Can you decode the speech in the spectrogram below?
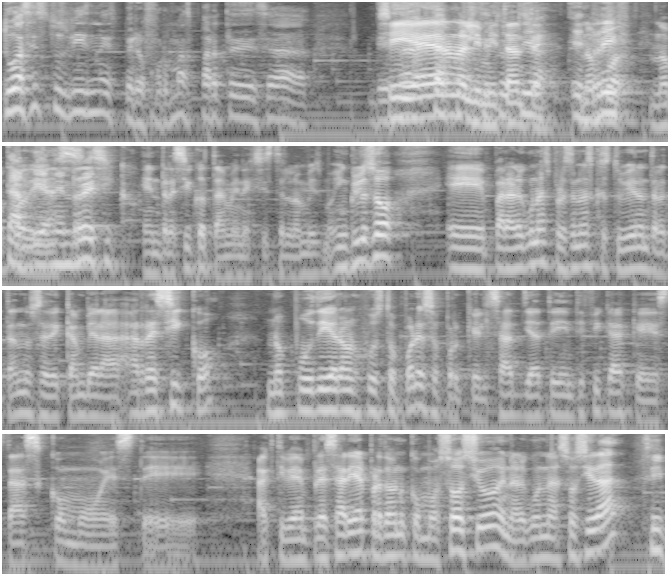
Tú haces tus business, pero formas parte de esa de Sí, esa era una limitante. En No RIF, no también podías. en Résico. En Recico también existe lo mismo. Incluso eh, para algunas personas que estuvieron tratándose de cambiar a, a Recico, no pudieron justo por eso, porque el SAT ya te identifica que estás como este actividad empresarial, perdón, como socio en alguna sociedad Sí.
